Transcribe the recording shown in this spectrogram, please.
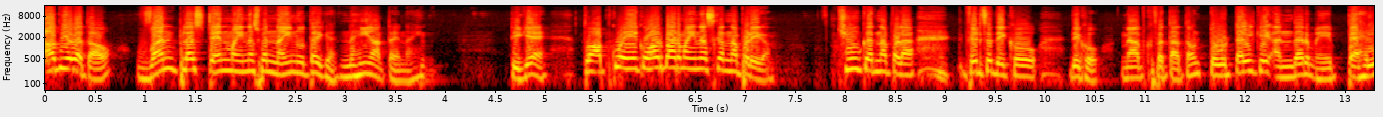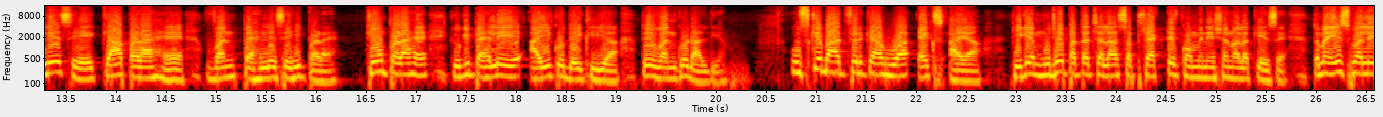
अब ये बताओ, one plus ten minus one nine होता है क्या? नहीं आता है नाइन। ठीक है? तो आपको एक और बार माइनस करना पड़ेगा। क्यों करना पड़ा? फिर से देखो देखो, मैं आपको बताता हूँ टोटल के अंदर में पहले से क्या पड़ा है? वन पहले से ही पड़ा है। क्यों पड़ा है? क्योंकि पहले आई को देख लिया तो ये वन को डाल दिया। उसके बाद फिर क्या हुआ? एक्स आया। ठीक है, मुझे पता चला सब्सट्रैक्टिव कॉम्बिनेशन वाला केस है। तो मैं इस वाले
